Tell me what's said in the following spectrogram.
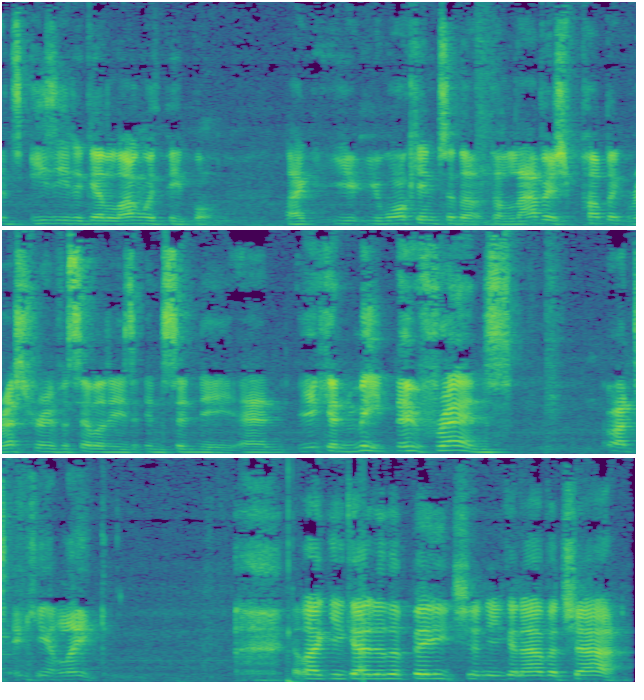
it's easy to get along with people. Like you, you walk into the, the lavish public restroom facilities in Sydney and you can meet new friends while taking a leak. like you go to the beach and you can have a chat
